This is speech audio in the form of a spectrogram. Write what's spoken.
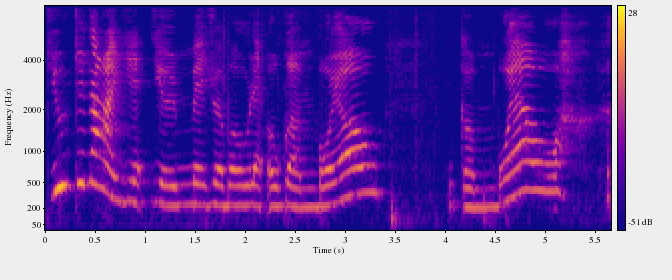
Do you deny it, you miserable little gumboyo? Gumwell.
